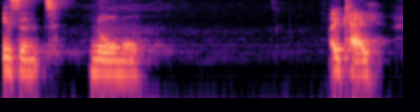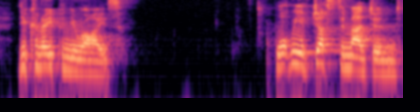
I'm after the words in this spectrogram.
isn't normal. Okay, you can open your eyes. What we have just imagined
